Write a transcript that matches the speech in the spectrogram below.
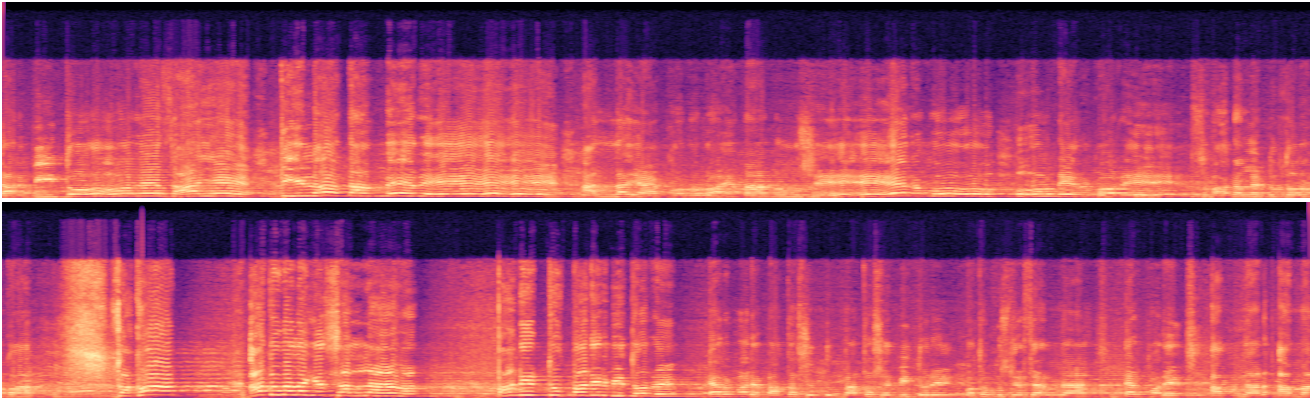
তার ভিতরে যায় দিল দাম বেড়ে। আল্লাহ এখন রয় মানুষের মনের ঘরে সুবহানাল্লাহ একটু। যখন আদম আলাইহিস সালাম ভিতরে, এরপরে বাতাসের বাতাসের ভিতরে কথা বুঝতেছেন না। এরপরে আপনার আমা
